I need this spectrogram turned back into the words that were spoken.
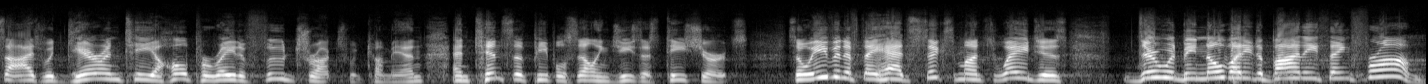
size would guarantee a whole parade of food trucks would come in and tens of people selling Jesus t shirts. So even if they had six months' wages, there would be nobody to buy anything from.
